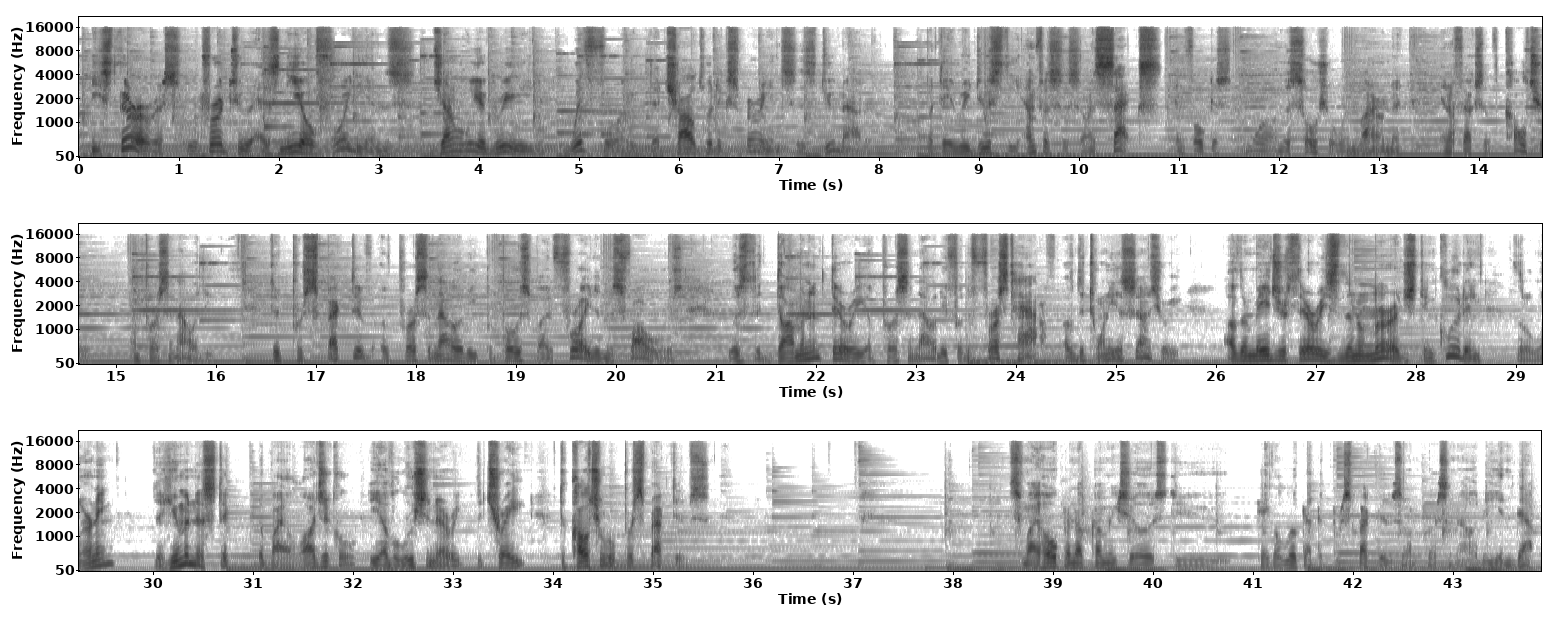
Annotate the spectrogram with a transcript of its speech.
These theorists, referred to as Neo Freudians, generally agreed with Freud that childhood experiences do matter, but they reduced the emphasis on sex and focused more on the social environment and effects of culture on personality. The perspective of personality proposed by Freud and his followers was the dominant theory of personality for the first half of the 20th century. Other major theories then emerged, including the learning, the humanistic, the biological, the evolutionary, the trait, the cultural perspectives. It's my hope in upcoming shows to take a look at the perspectives on personality in depth.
